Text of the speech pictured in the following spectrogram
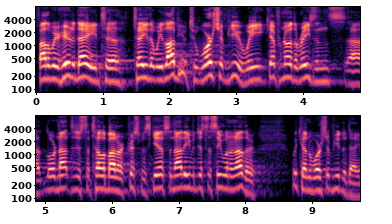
Father, we're here today to tell you that we love you, to worship you. We came for no other reasons, uh, Lord, not just to tell about our Christmas gifts and not even just to see one another. We come to worship you today.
